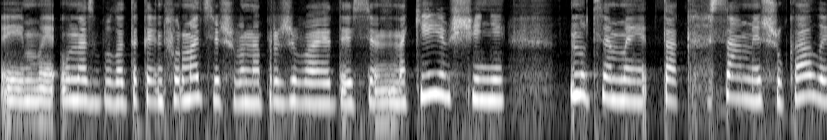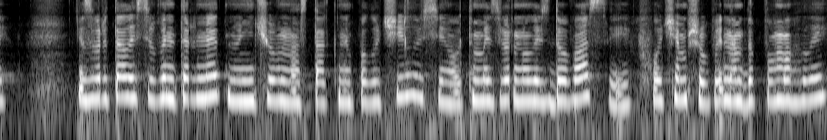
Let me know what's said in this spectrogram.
І ми, у нас була така інформація, що вона проживає десь на Київщині. Ну, це ми так самі шукали. Зверталися в інтернет, але нічого в нас так не вийшло. От ми звернулись до вас і хочемо, щоб ви нам допомогли.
